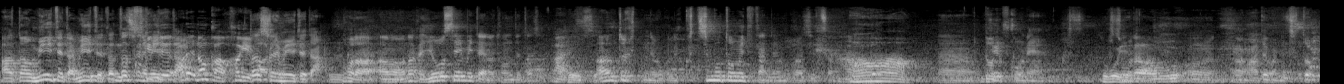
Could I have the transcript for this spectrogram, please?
あでも見えてた見えてた。確かに見えてた。あれなんか影が確かに見えてた、ほらあのなんか妖精みたいなの飛んでたじゃん、はい。あの時ってね僕ね口元を見てたんだよ僕は実は、あうん、どうです結構ねすごいね。口元はうん、うん、あでもねちょっと、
